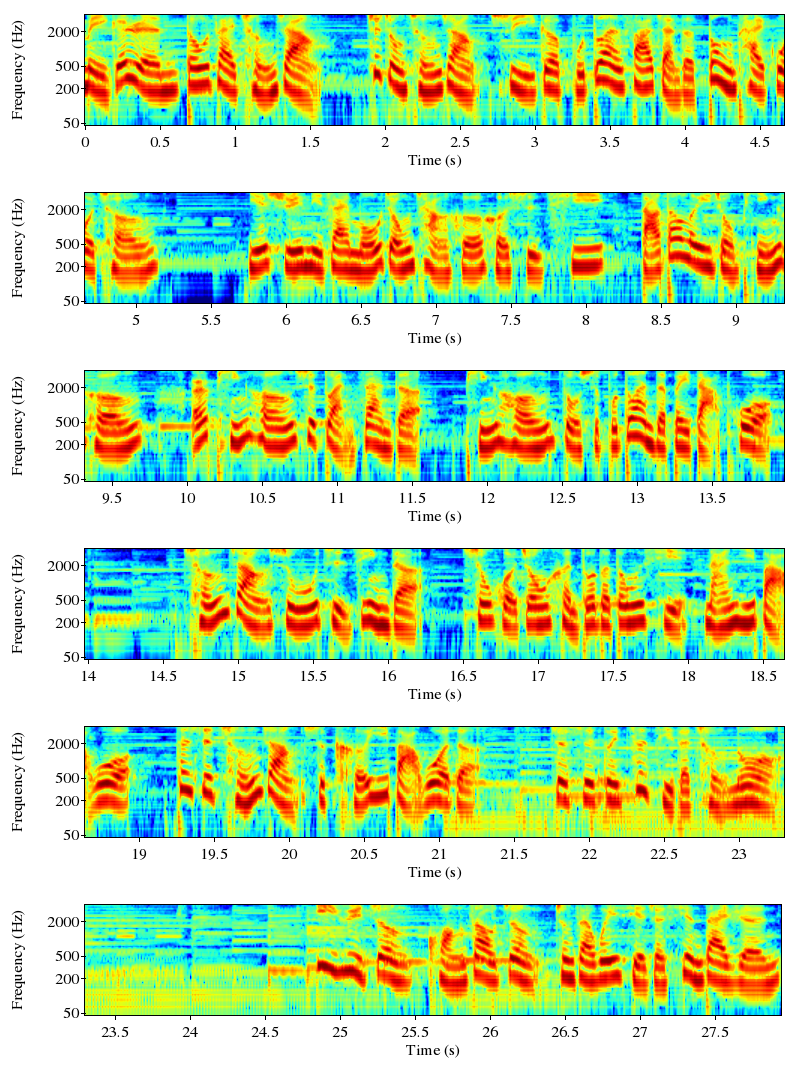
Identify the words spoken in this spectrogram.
每个人都在成长，这种成长是一个不断发展的动态过程。也许你在某种场合和时期达到了一种平衡，而平衡是短暂的，平衡总是不断的被打破。成长是无止境的，生活中很多的东西难以把握，但是成长是可以把握的，这是对自己的承诺。抑郁症、狂躁症正在威胁着现代人，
